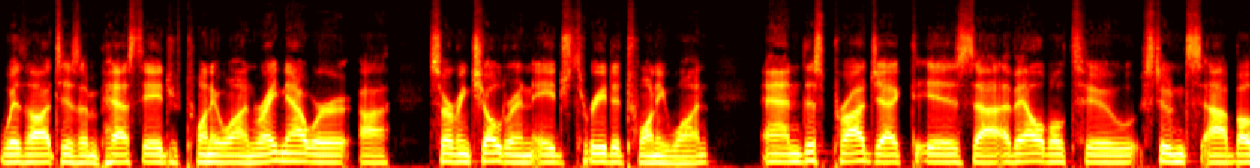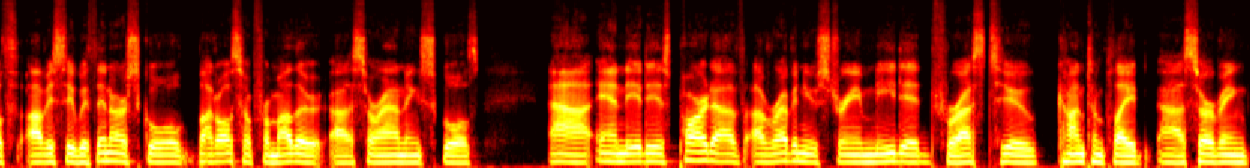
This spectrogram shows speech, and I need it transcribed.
with autism past the age of 21. Right now, we're uh, serving children age 3 to 21. And this project is uh, available to students uh, both obviously within our school, but also from other uh, surrounding schools. Uh, and it is part of a revenue stream needed for us to contemplate serving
